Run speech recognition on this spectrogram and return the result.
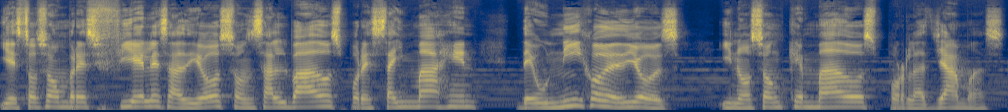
Y estos hombres fieles a Dios son salvados por esta imagen de un hijo de Dios y no son quemados por las llamas.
